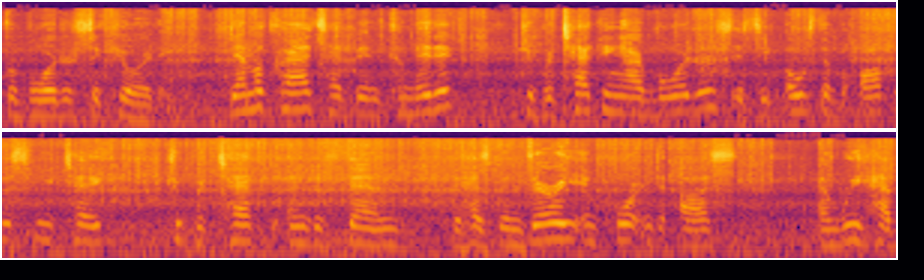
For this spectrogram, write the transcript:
for border security. Democrats have been committed to protecting our borders. It's the oath of office we take to protect and defend. It has been very important to us and we have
